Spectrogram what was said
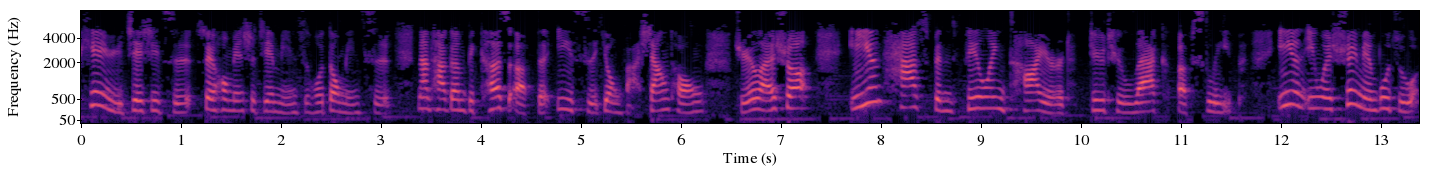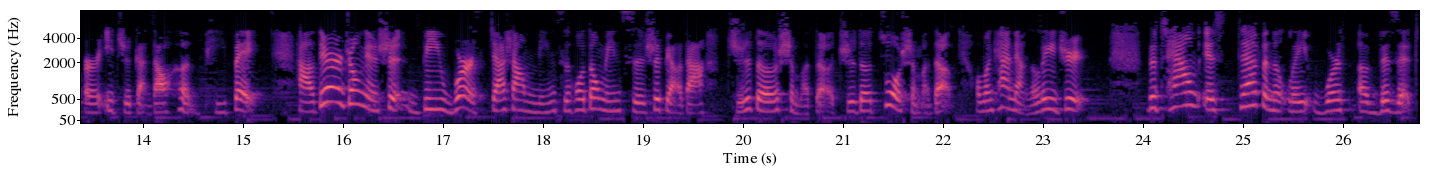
片语介系词，所以后面是接名词或动名词。那它跟 because of 的意思用法相同。举例来说，Ian has been feeling tired due to lack of sleep。Ian 因为睡眠不足而一直感到很疲惫。好，第二重点是 be worth 加上名词或动名词，是表达值得什么的，值得做什么的。我们看两个例句。The town is definitely worth a visit。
